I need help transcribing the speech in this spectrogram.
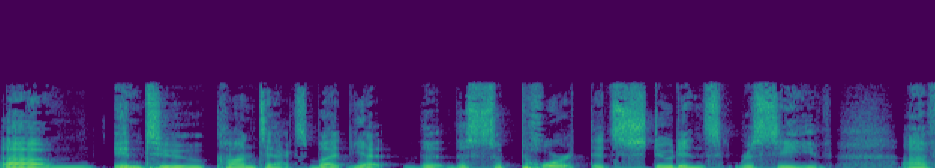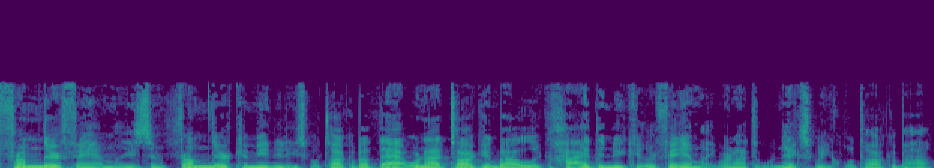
um, into context. But yet the the support that students receive uh, from their families and from their communities, we'll talk about that. We're not talking about look hide the nuclear family. We're not. Next week we'll talk about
